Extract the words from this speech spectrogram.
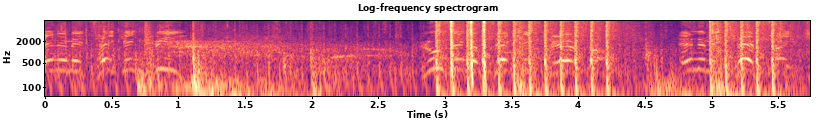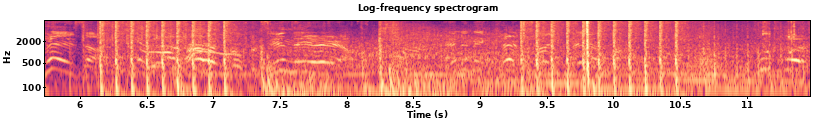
Enemy taking B. Losing objective Bertha. Enemy capturing Kaiser. Paratroopers in the air. Enemy capturing Bertha. Good work.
